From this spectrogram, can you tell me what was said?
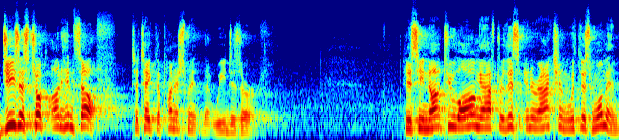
Jesus took on himself to take the punishment that we deserve. You see, not too long after this interaction with this woman,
